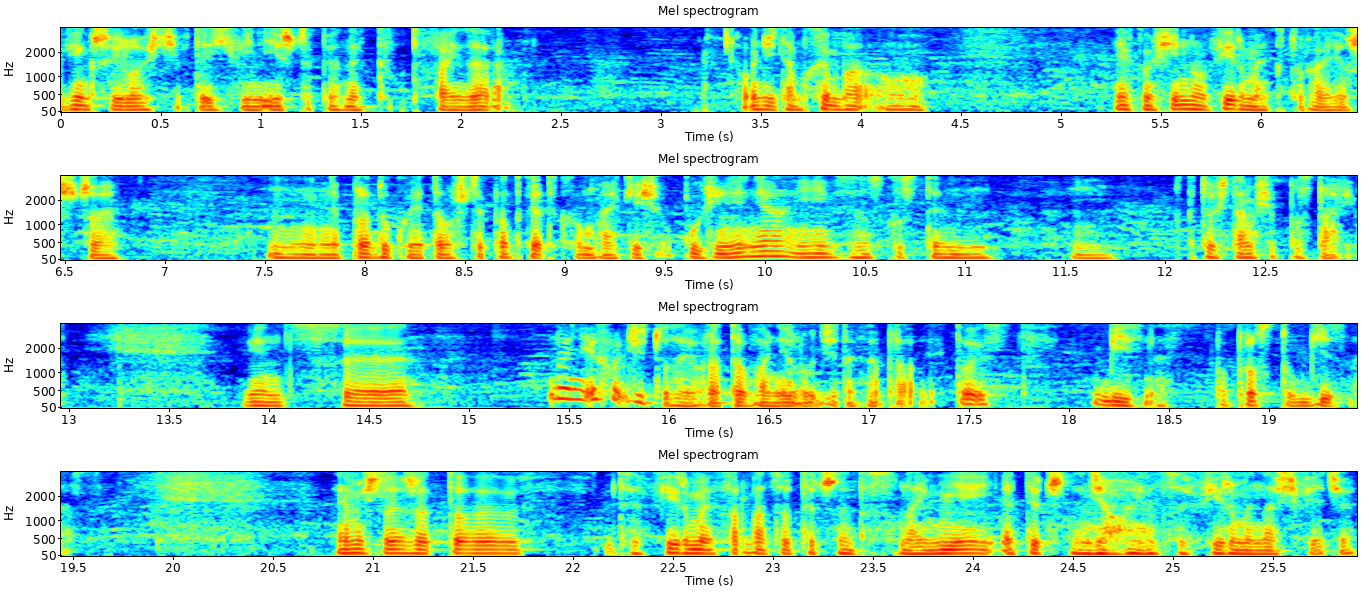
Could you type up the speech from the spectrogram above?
większej ilości w tej chwili szczepionek od Pfizera. Chodzi tam chyba o jakąś inną firmę, która jeszcze mm, produkuje tą szczepionkę, tylko ma jakieś opóźnienia i w związku z tym mm, ktoś tam się postawił. Więc e, no nie chodzi tutaj o ratowanie ludzi tak naprawdę. To jest biznes, po prostu biznes. Ja myślę, że to te firmy farmaceutyczne to są najmniej etycznie działające firmy na świecie.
